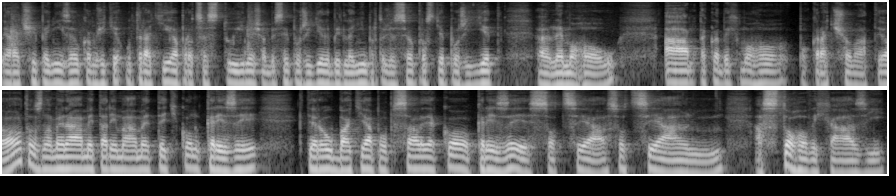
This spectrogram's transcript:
radši peníze okamžitě utratí a procestují, než aby si pořídili bydlení, protože si ho prostě pořídit eh, nemohou. A takhle bych mohl pokračovat. Jo? To znamená, my tady máme teď krizi, kterou Baťa popsal jako krizi socia, sociální a z toho vychází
